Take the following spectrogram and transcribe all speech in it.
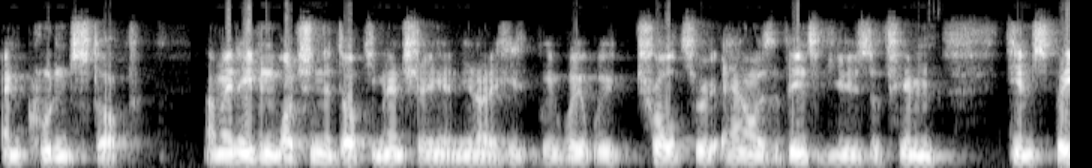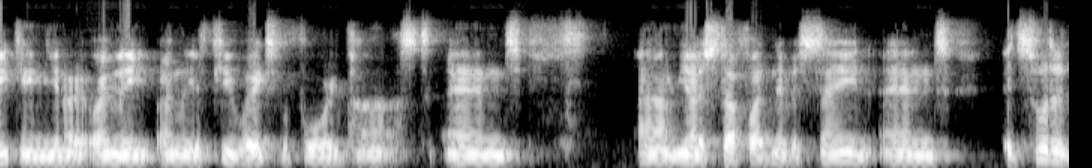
and couldn't stop. I mean, even watching the documentary, and you know, he, we, we, we trawled through hours of interviews of him him speaking. You know, only only a few weeks before he passed, and um, you know, stuff I'd never seen. And it sort of,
